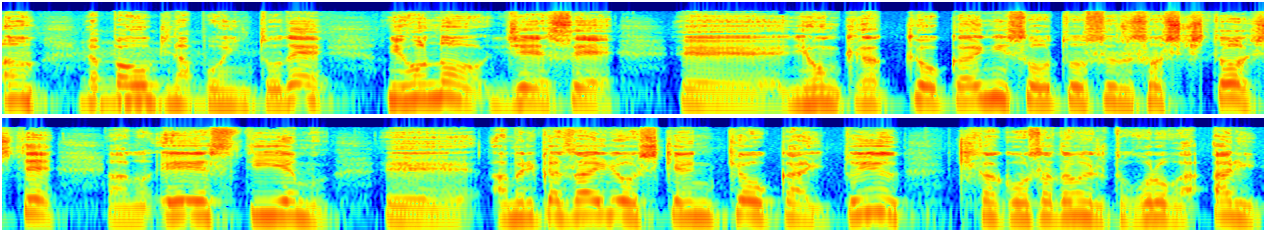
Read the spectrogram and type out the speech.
うん、やっぱ大きなポイントで日本の JSA、えー、日本企画協会に相当する組織としてあの ASTM、えー、アメリカ材料試験協会という規格を定めるところがあり、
